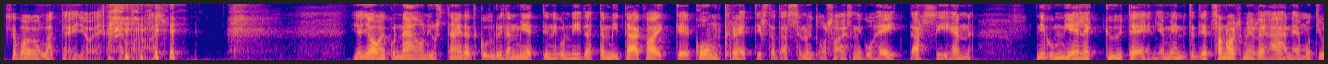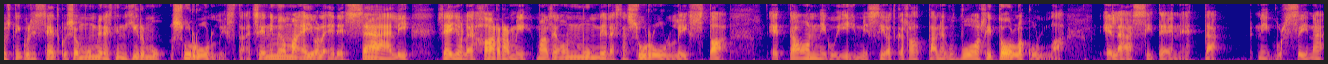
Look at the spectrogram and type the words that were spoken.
Se voi olla, että ei ole ehkä se paras. ja joo, kun nämä on just näitä, että kun yritän miettiä niin niitä, että mitä kaikkea konkreettista tässä nyt osaisi niin heittää siihen niin kuin mielekkyyteen. Ja mä en tiedä, sanoinko mä se ääneen, mutta just niin kuin siis se, että kun se on mun mielestä niin hirmu surullista. Että se nimenomaan ei ole edes sääli, se ei ole harmi, vaan se on mun mielestä surullista, että on niin kuin ihmisiä, jotka saattaa niin kuin vuositolkulla elää siten, että niin kuin siinä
